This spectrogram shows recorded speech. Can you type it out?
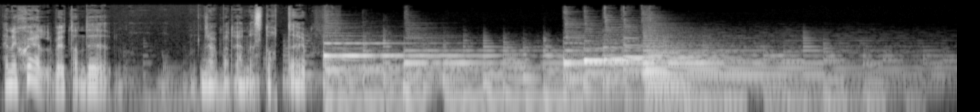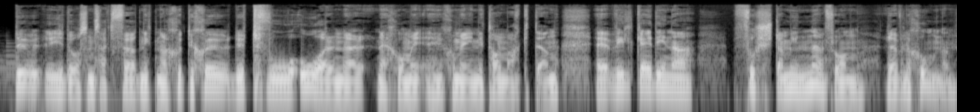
henne själv utan det drabbade hennes dotter. Du är ju då som sagt född 1977. Du är två år när, när Khomeini tar makten. Eh, vilka är dina första minnen från revolutionen?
